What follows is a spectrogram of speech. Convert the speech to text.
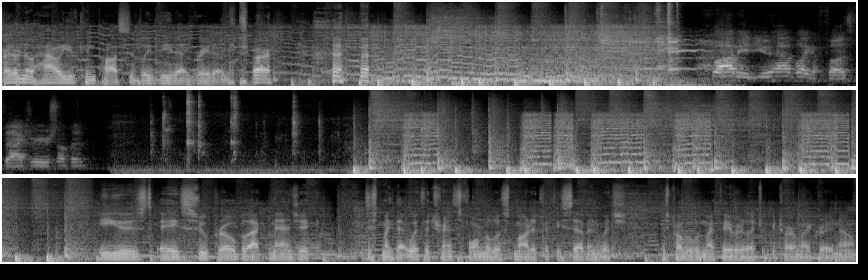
I don't know how you can possibly be that great at guitar. Bobby, do you have like a fuzz factory or something? He used a Supro Black Magick, just like that with a Transformerless modded 57, which is probably my favorite electric guitar mic right now.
